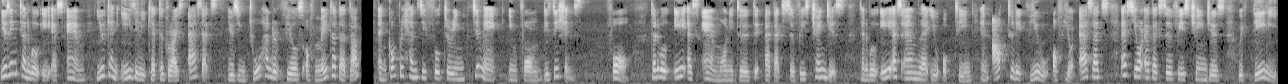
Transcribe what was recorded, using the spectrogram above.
Using Tenable ASM, you can easily categorize assets using 200 fields of metadata and comprehensive filtering to make informed decisions. 4. Tenable ASM monitors the attack surface changes. Tenable ASM let you obtain an up-to-date view of your assets as your attack surface changes with daily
